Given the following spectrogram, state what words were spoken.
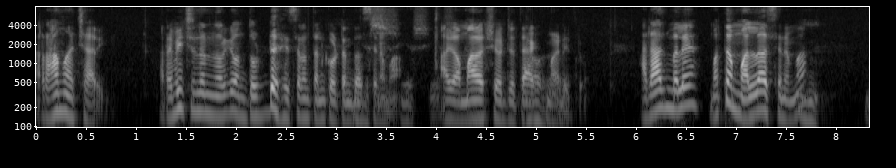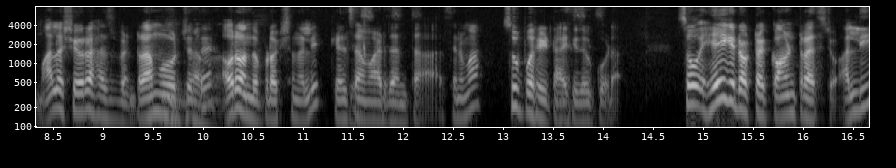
ರಾಮಾಚಾರಿ ರವಿಚಂದ್ರನ್ ಅವ್ರಿಗೆ ಒಂದು ದೊಡ್ಡ ಹೆಸರನ್ನು ತಂದುಕೊಟ್ಟಂಥ ಸಿನಿಮಾ. ಆಗ ಮಾಲಾಶ್ರೀ ಅವ್ರ ಜೊತೆ ಆಕ್ಟ್. ಮಾಡಿದ್ರು. ಅದಾದ್ಮೇಲೆ ಮತ್ತೆ ಮಲ್ಲ ಸಿನಿಮಾ. ಮಾಲಾಶ್ರೀ ಅವರ ಹಸ್ಬೆಂಡ್ ರಾಮು ಅವ್ರ ಜೊತೆ. ಅವರ ಒಂದು ಪ್ರೊಡಕ್ಷನ್ ಅಲ್ಲಿ ಕೆಲಸ ಮಾಡಿದಂತ ಸಿನಿಮಾ ಸೂಪರ್ ಹಿಟ್ ಆಯ್ತು ಇದು ಕೂಡ. ಸೊ ಹೇಗೆ ಡಾಕ್ಟರ್ ಕಾಂಟ್ರಾಸ್ಟ್ ಅಲ್ಲಿ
